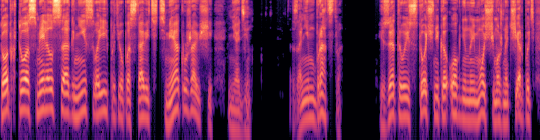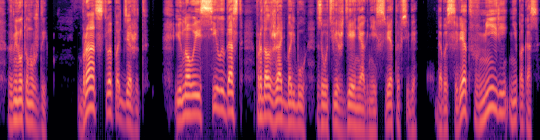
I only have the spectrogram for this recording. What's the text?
Тот, кто осмелился огни свои противопоставить тьме окружающей, не один. За ним братство. Из этого источника огненной мощи можно черпать в минуту нужды. Братство поддержит и новые силы даст продолжать борьбу за утверждение огней света в себе, дабы свет в мире не погас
